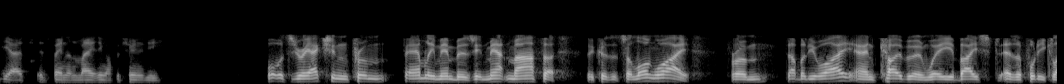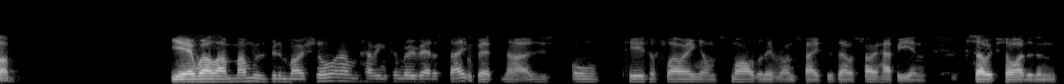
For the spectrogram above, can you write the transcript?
yeah, it's, it's been an amazing opportunity. What was the reaction from family members in Mount Martha? Because it's a long way from WA and Coburn, where you're based as a footy club? Yeah, well, um, Mum was a bit emotional um, having to move out of state, but no, just all tears are flowing on smiles on everyone's faces. They were so happy and so excited, and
